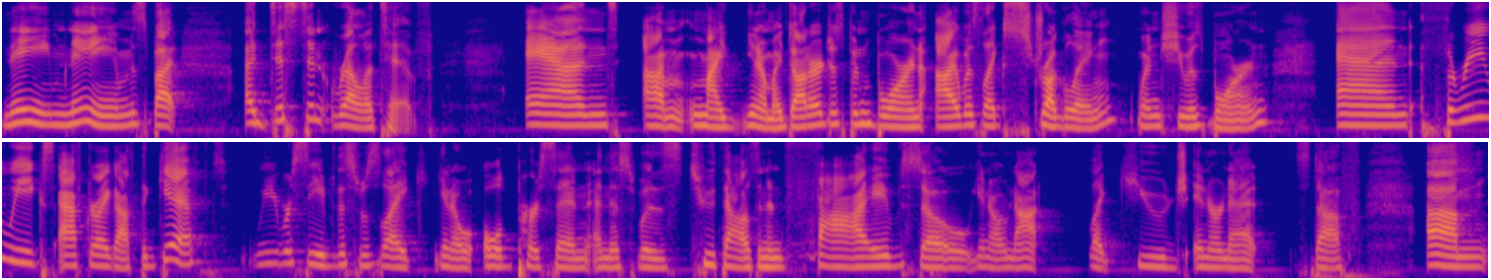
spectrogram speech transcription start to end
name names but a distant relative. And um my you know my daughter had just been born. I was like struggling when she was born. And three weeks after i got the gift we received this was like you know old person and this was 2005 so you know not like huge internet stuff. Um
